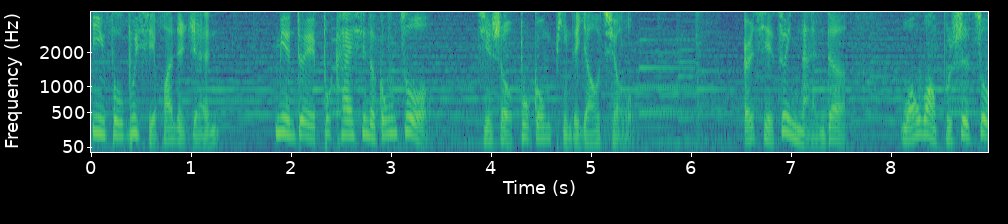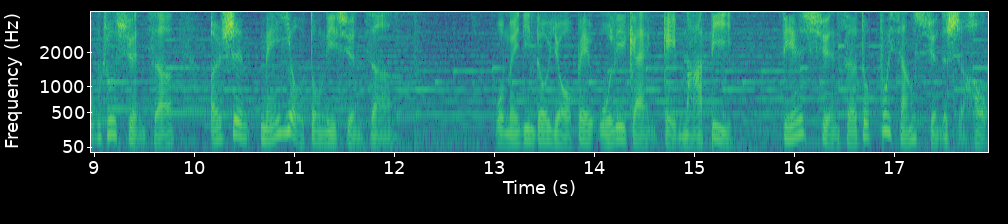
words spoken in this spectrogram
应付不喜欢的人，面对不开心的工作，接受不公平的要求。而且最难的，往往不是做不出选择。而是没有动力选择。我们一定都有被无力感给麻痹，连选择都不想选的时候。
